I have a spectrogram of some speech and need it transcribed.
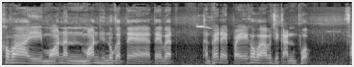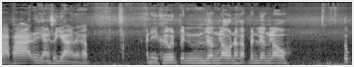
เขาว่าไอ้หมอนนั่นหมอนที่นุกกระแตแต่แบบขันไผได้ไปเขาว่ามันสิกันพวกฝ้าผ้าหรืออย่างสักอย่างนะครับ อันนี้คือมันเป็นเรื่องเล่านะครับ เป็นเรื่องเล่าอึ๊บ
